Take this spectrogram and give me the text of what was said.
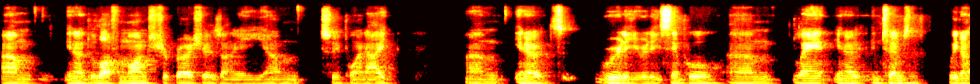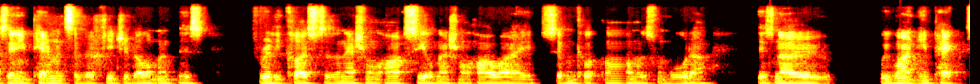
um, you know, the life of mine strip ratio is only um, 2.8. Um, you know, it's really, really simple um, land. You know, in terms of we don't see any impediments of a future development. There's it's really close to the national sealed national highway, seven kilometres from water. There's no, we won't impact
